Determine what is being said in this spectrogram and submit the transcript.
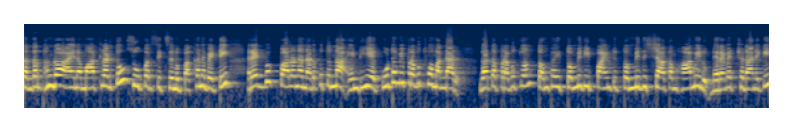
సందర్భంగా ఆయన మాట్లాడుతూ సూపర్ సిక్స్ను పక్కన పెట్టి రెడ్ బుక్ పాలన నడుపుతున్న ఎన్డీఏ కూటమి ప్రభుత్వం అన్నారు. గత ప్రభుత్వం తొంభై తొమ్మిది పాయింట్ తొమ్మిది శాతం హామీలు నెరవేర్చడానికి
